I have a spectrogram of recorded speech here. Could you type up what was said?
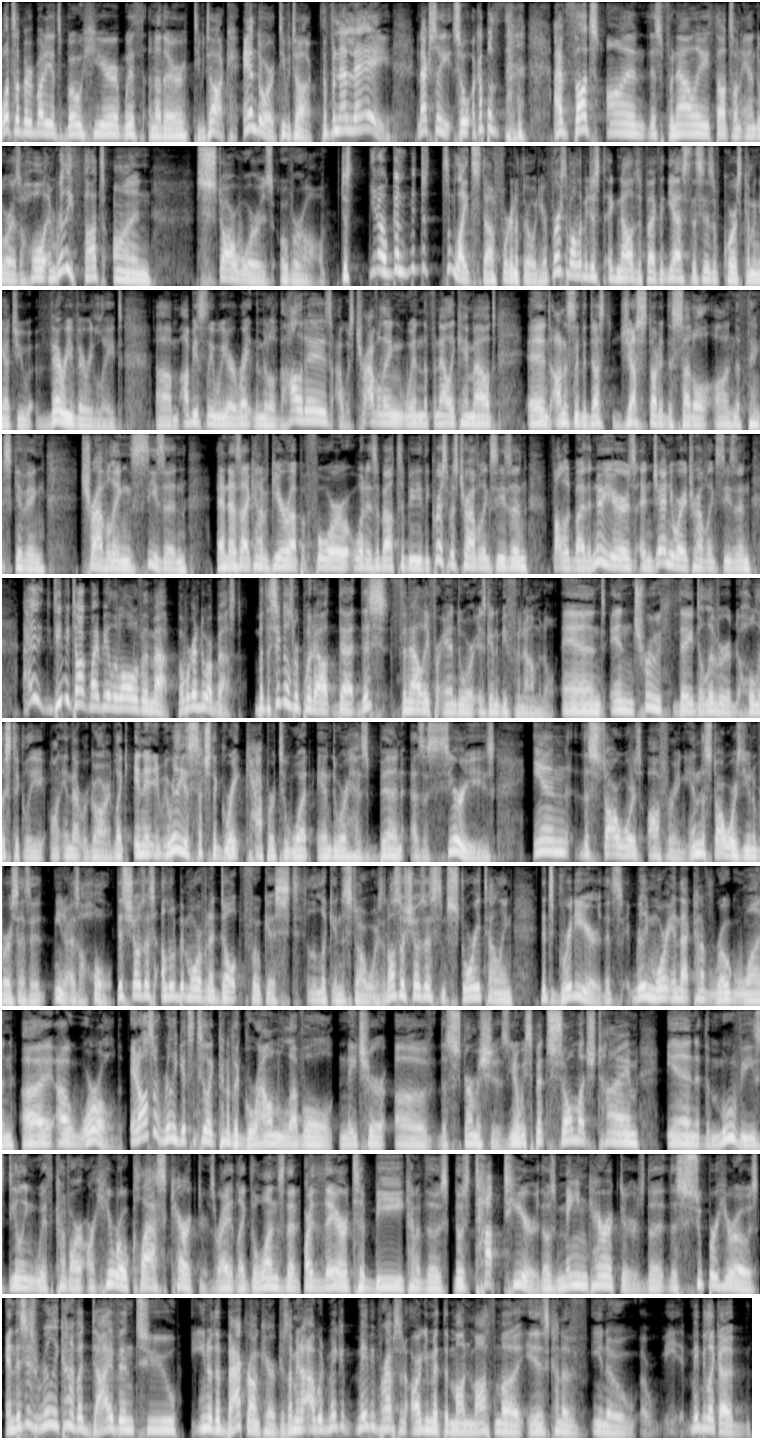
What's up, everybody? It's Bo here with another TV Talk, Andor TV Talk, the finale. And actually, so a couple, I have thoughts on this finale, thoughts on Andor as a whole, and really thoughts on Star Wars overall. Just you know, gonna, just some light stuff we're gonna throw in here. First of all, let me just acknowledge the fact that yes, this is of course coming at you very, very late. Um, obviously, we are right in the middle of the holidays. I was traveling when the finale came out, and honestly, the dust just started to settle on the Thanksgiving traveling season. And as I kind of gear up for what is about to be the Christmas traveling season, followed by the New Year's and January traveling season, I, TV talk might be a little all over the map, but we're going to do our best. But the signals were put out that this finale for Andor is going to be phenomenal. And in truth, they delivered holistically on, in that regard. Like, in it, it really is such the great capper to what Andor has been as a series in the Star Wars offering, in the Star Wars universe as a you know as a whole. This shows us a little bit more of an adult focused look into Star Wars. It also shows us some storytelling that's grittier, that's really more in that kind of Rogue One uh, uh, world. It also really gets into like kind of the ground level nature of the skirmishes. You know, we spent so much time in the movies dealing with kind of our, our hero class characters, right? Like the ones that are there to be kind of those those top tier, those main characters, the the superheroes. And this is really kind of a dive into, you know, the background characters. I mean, I would make it maybe perhaps an argument that Mon Mothma is kind of, you know, maybe like a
